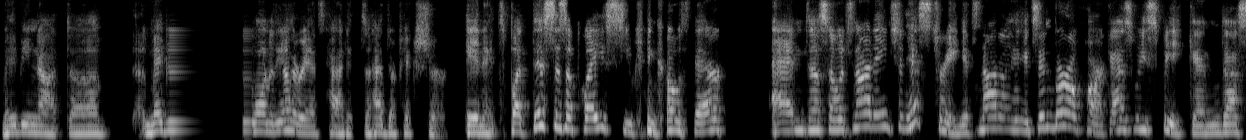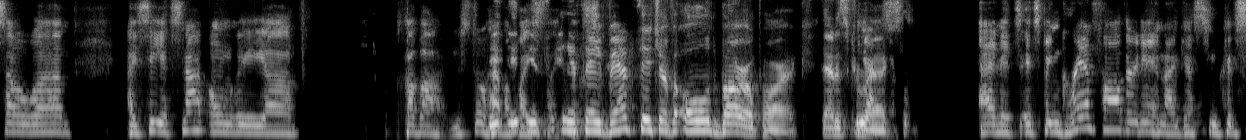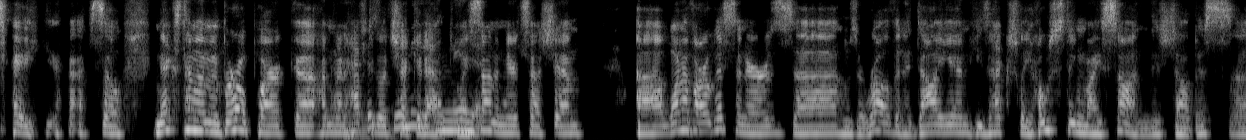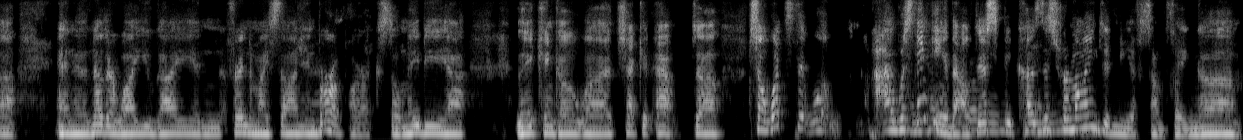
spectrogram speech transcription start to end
maybe not. Uh, maybe one of the other ants had it had their picture in it. But this is a place you can go there, and uh, so it's not ancient history. It's not. It's in Borough Park as we speak, and uh, so um, I see it's not only. Uh, Chabad. You still have a place. It's, like it's a vestige of old Borough Park. That is correct. Yes and it's it's been grandfathered in, I guess you could say. so next time I'm in Borough Park, uh, I'm going to have to go check it out. My son, Amir Hashem, uh, one of our listeners, uh, who's a Rav and a Dayan, he's actually hosting my son this Shabbos, uh, and another YU guy and friend of my son in Borough Park. So maybe uh, they can go uh, check it out. Uh, so what's the? Well, I was thinking about this because this reminded me of something. Um,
